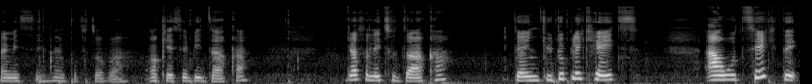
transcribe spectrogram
Let me see. Let me put it over. Okay it's a bit darker. Just a little darker. Then you duplicate. And we'll take the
